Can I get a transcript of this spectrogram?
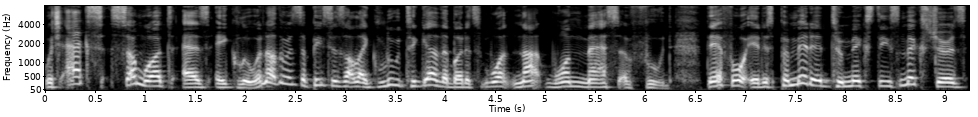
which acts somewhat as a glue. In other words, the pieces are like glued together, but it's not one mass of food. Therefore, it is permitted to mix these mixtures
